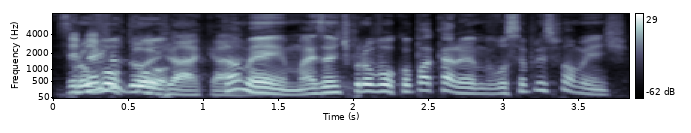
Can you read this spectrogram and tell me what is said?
Você me provocou. ajudou já, cara. Também, mas a gente provocou pra caramba, você principalmente.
